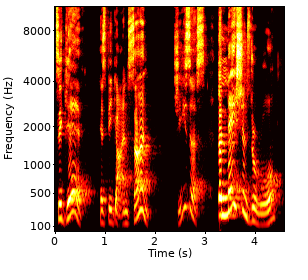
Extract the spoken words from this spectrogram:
to give his begotten Son, Jesus, the nations to rule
